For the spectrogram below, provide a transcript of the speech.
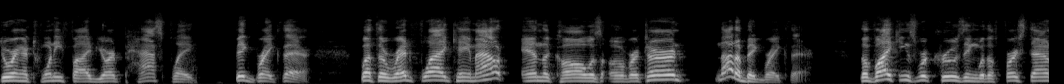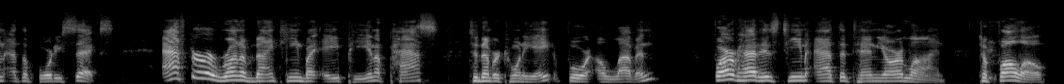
during a 25 yard pass play. Big break there. But the red flag came out and the call was overturned. Not a big break there. The Vikings were cruising with a first down at the 46. After a run of 19 by AP and a pass to number 28 for 11, Favre had his team at the 10 yard line. To follow,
